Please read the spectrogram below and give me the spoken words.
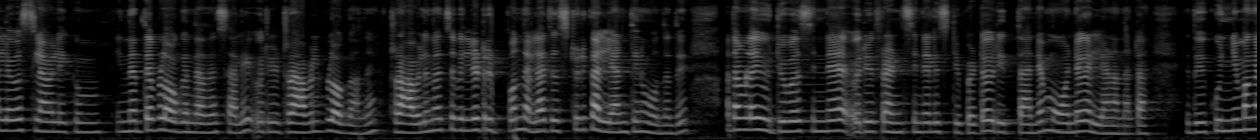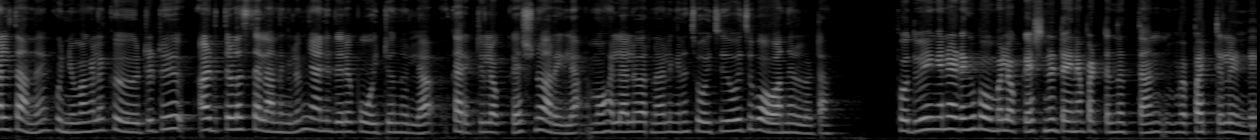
ഹലോ അസ്സാം വലൈക്കും ഇന്നത്തെ വ്ളോഗ് എന്താണെന്ന് വെച്ചാൽ ഒരു ട്രാവൽ വ്ളോഗാണ് ട്രാവൽ എന്ന് വെച്ചാൽ വലിയ ട്രിപ്പൊന്നല്ല ജസ്റ്റ് ഒരു കല്യാണത്തിന് പോകുന്നത്. അത് നമ്മളെ യൂട്യൂബേഴ്സിന്റെ ഒരു ഫ്രണ്ട്സിന്റെ ലിസ്റ്റിൽപ്പെട്ട ഒരു ഇത്താന്റെ മോന്റെ കല്യാണമാണ് കേട്ടോ ഇത് കുഞ്ഞുമംഗലത്താണ്. കുഞ്ഞുമംഗലം കേട്ടിട്ട് അടുത്തുള്ള സ്ഥലമാണെങ്കിലും ഞാൻ ഇതുവരെ പോയിട്ടൊന്നുമില്ല. കറക്റ്റ് ലൊക്കേഷനും അറിയില്ല. മോഹൻലാൽ പറഞ്ഞ പോലെ ഇങ്ങനെ ചോദിച്ച് ചോദിച്ച് പോകാമെന്നുള്ളൂ കേട്ടോ പൊതുവെ ഇങ്ങനെ എവിടെയെങ്കിലും പോകുമ്പോൾ ലൊക്കേഷൻ ഇട്ട് കഴിഞ്ഞാൽ പെട്ടെന്ന് എത്താൻ പറ്റലുണ്ട്.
